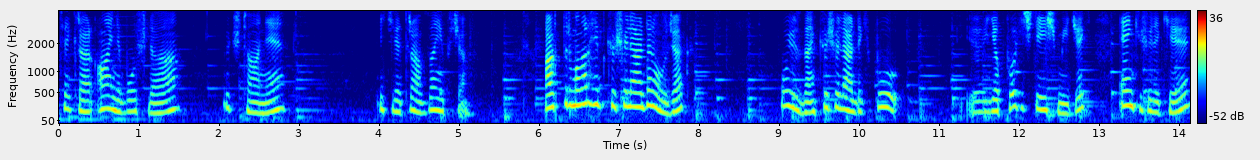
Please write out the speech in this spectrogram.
tekrar aynı boşluğa 3 tane ikili trabzan yapacağım. Arttırmalar hep köşelerden olacak. O yüzden köşelerdeki bu e, yapı hiç değişmeyecek. En köşedeki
